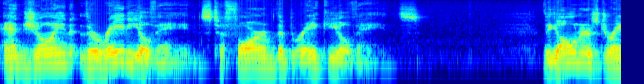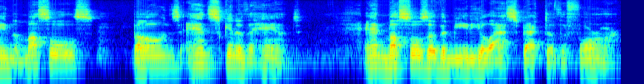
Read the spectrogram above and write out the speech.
and join the radial veins to form the brachial veins. The ulnars drain the muscles, bones, and skin of the hand, and muscles of the medial aspect of the forearm.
